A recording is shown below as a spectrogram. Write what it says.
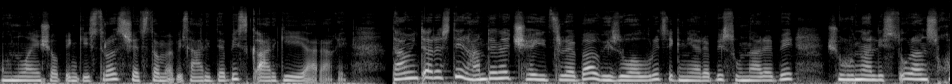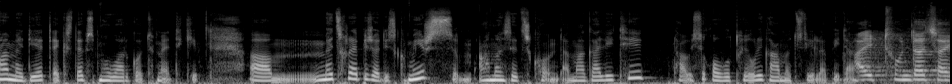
ონლაინ შოპინგის დროს შეცდომების არიდების კარგი იარაღი. დაინტერესდი, რამდენად შეიძლება ვიზუალური ციგნიერების უნარები ჟურნალისტურ ან სხვა მედია ტექსტებს მოვარგოთ მეთქი. მეცხრე ეპიზოდის გმირს ამაზეც ქონდა მაგალითი თავისი ყოველდღიური გამოცდილებიდან. აი თუნდაც აი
